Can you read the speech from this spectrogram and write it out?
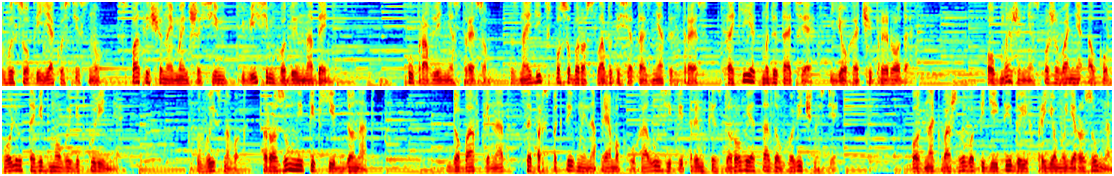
Високій якості сну, спати щонайменше 7-8 годин на день. Управління стресом. Знайдіть способи розслабитися та зняти стрес, такі як медитація, йога чи природа. Обмеження споживання алкоголю та відмови від куріння. Висновок розумний підхід до НАД. Добавки НАД це перспективний напрямок у галузі підтримки здоров'я та довговічності. Однак важливо підійти до їх прийому є розумним,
